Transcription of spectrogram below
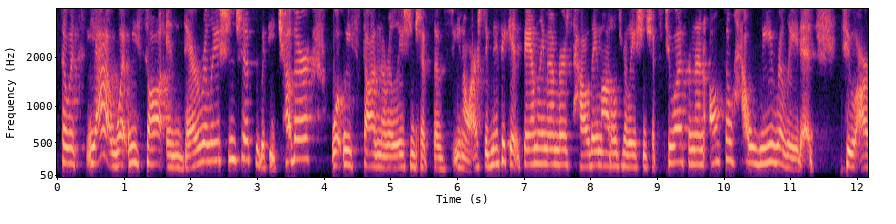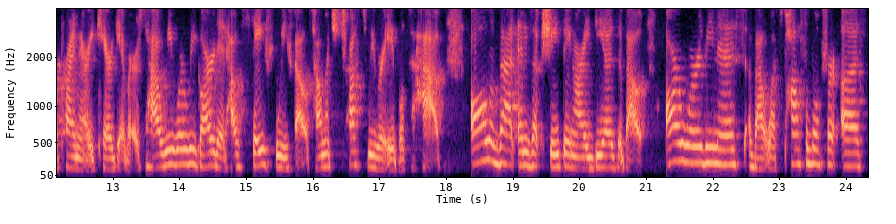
so it's, yeah, what we saw in their relationships with each other, what we saw in the relationships of, you know, our significant family members, how they modeled relationships to us, and then also how we related to our primary caregivers, how we were regarded, how safe we felt, how much trust we were able to have. All of that ends up shaping our ideas about our worthiness, about what's possible for us,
